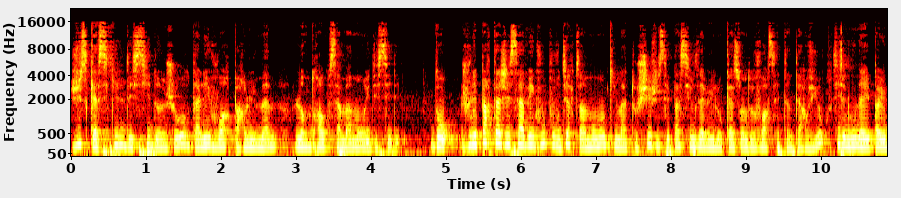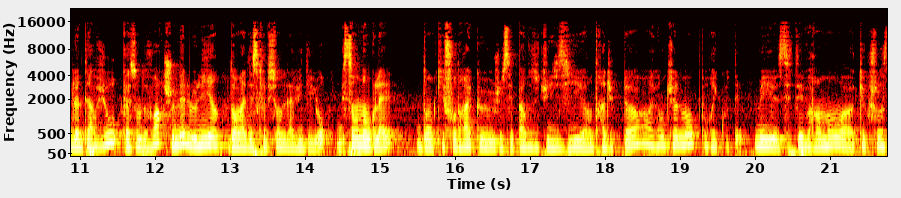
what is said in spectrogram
jusqu'à ce qu'il décide un jour d'aller voir par lui-même l'endroit où sa maman est décédée. Donc, je voulais partager ça avec vous pour vous dire que c'est un moment qui m'a touché. Je ne sais pas si vous avez eu l'occasion de voir cette interview. Si vous n'avez pas eu l'interview, l'occasion de voir, je mets le lien dans la description de la vidéo. C'est en anglais, donc il faudra que, je ne sais pas, vous utilisiez un traducteur éventuellement pour écouter. Mais c'était vraiment euh, quelque chose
